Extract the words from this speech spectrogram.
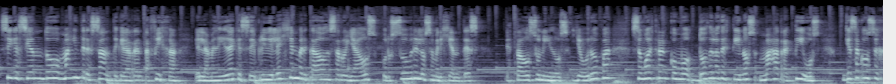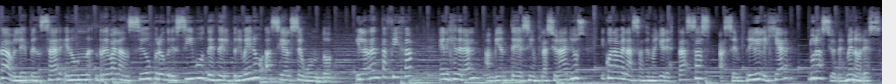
sigue siendo más interesante que la renta fija en la medida que se privilegien mercados desarrollados por sobre los emergentes. Estados Unidos y Europa se muestran como dos de los destinos más atractivos y es aconsejable pensar en un rebalanceo progresivo desde el primero hacia el segundo. Y la renta fija, en general, ambientes inflacionarios y con amenazas de mayores tasas, hacen privilegiar duraciones menores.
